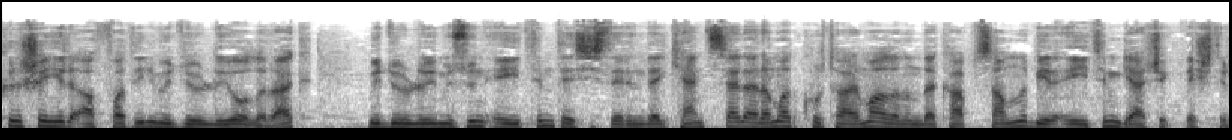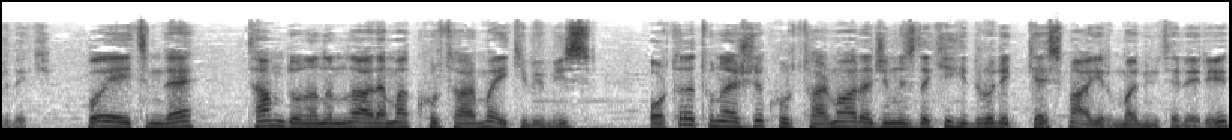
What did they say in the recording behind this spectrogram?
Kırşehir Affat Müdürlüğü olarak müdürlüğümüzün eğitim tesislerinde kentsel arama kurtarma alanında kapsamlı bir eğitim gerçekleştirdik. Bu eğitimde tam donanımlı arama kurtarma ekibimiz, orta tonajlı kurtarma aracımızdaki hidrolik kesme ayırma üniteleri,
